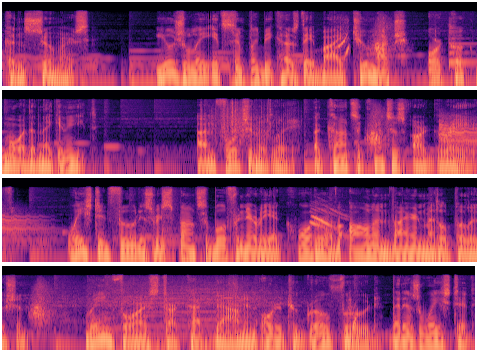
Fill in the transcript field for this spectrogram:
consumers. Usually it's simply because they buy too much or cook more than they can eat. Unfortunately, the consequences are grave. Wasted food is responsible for nearly a quarter of all environmental pollution. Rainforests are cut down in order to grow food that is wasted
